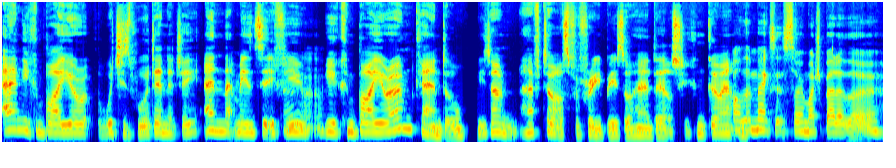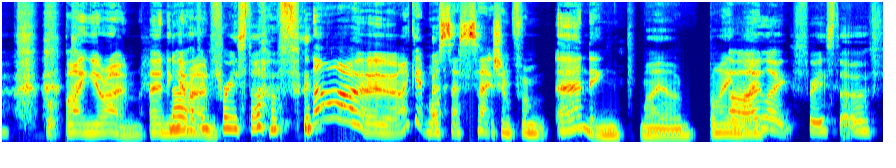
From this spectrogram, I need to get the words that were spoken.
and you can buy your which is wood energy and that means if you Ah. you can buy your own candle you don't have to ask for freebies or handouts you can go out Oh, that makes it so much better though. what, buying your own earning no, your having own free stuff. no i get more satisfaction from earning my own buying Oh, my I like free stuff.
